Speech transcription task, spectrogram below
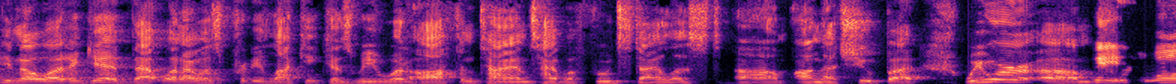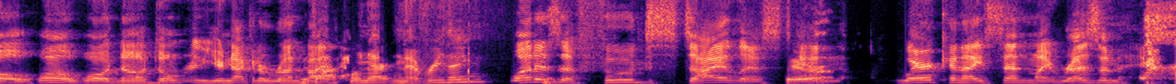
you know what? Again, that one I was pretty lucky because we would oftentimes have a food stylist um, on that shoot. But we were. Um, Wait, whoa, whoa, whoa! No, don't. You're not going to run by Aquanet and everything. What is a food stylist? There, and where can I send my resume?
